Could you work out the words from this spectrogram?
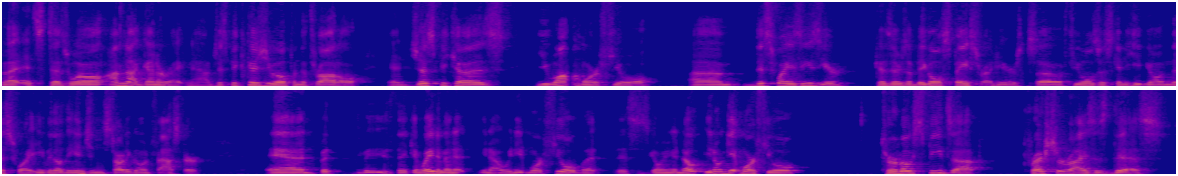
but it says, well, I'm not going to right now. Just because you open the throttle and just because you want more fuel, um, this way is easier because there's a big old space right here. So fuel's just going to keep going this way, even though the engine started going faster. And but you're thinking, wait a minute, you know, we need more fuel, but this is going in. Nope, you don't get more fuel. Turbo speeds up, pressurizes this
